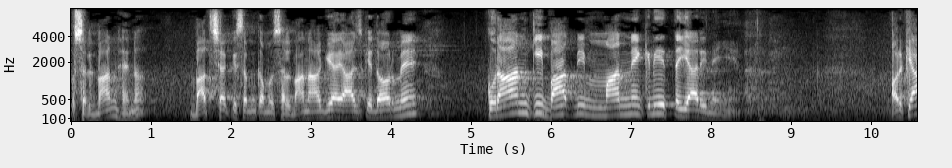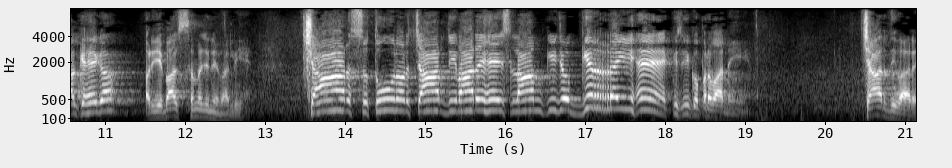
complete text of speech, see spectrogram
مسلمان ہے نا؟ بادشاہ قسم کا مسلمان آ گیا ہے آج کے دور میں۔ قرآن کی بات بھی ماننے کے لیے تیاری نہیں ہے۔ اور کیا کہے گا؟ اور یہ بات سمجھنے والی ہے۔ چار ستون اور چار دیواریں ہیں اسلام کی جو گر رہی ہیں، کسی کو پرواہ نہیں ہے۔ چار دیواریں۔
